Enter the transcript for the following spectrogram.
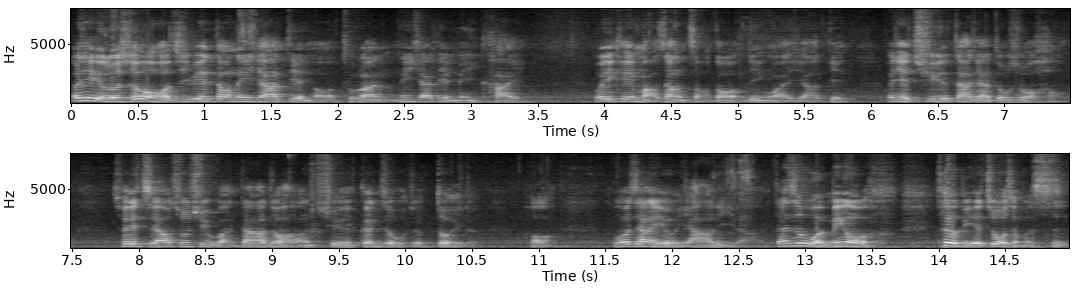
而且有的时候哈，即便到那家店哦，突然那家店没开，我也可以马上找到另外一家店，而且去了大家都说好，所以只要出去玩，大家都好像觉得跟着我就对了，哦，不过这样也有压力啦，但是我没有 特别做什么事。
